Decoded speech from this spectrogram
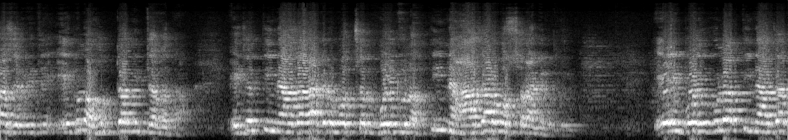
মাছের ভিতরে, এগুলো হুদ্দা মিথ্যা কথা। এই যে তিন হাজার আগের বছর বইগুলো, তিন হাজার বছর আগের বই। এই বইগুলো তিন হাজার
